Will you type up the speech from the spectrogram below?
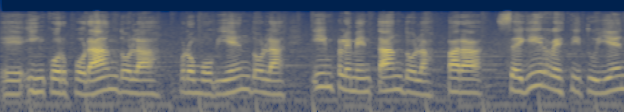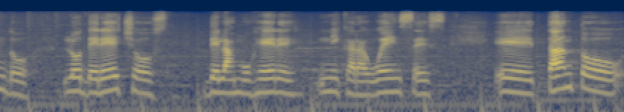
eh, incorporándolas, promoviéndolas, implementándolas para seguir restituyendo los derechos de las mujeres nicaragüenses, eh, tanto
